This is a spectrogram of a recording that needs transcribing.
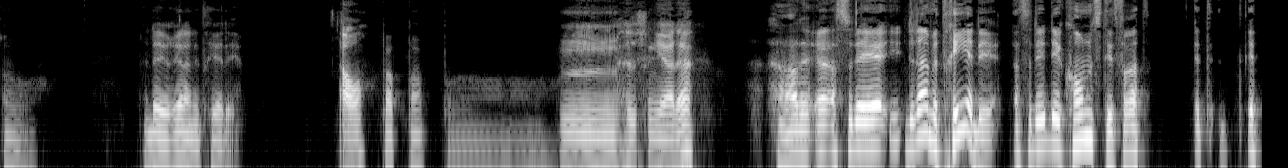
Ja. Men det är ju redan i 3D. Ja. Pa, pa, pa. Mm, hur fungerar det? Ja, det, alltså det, det där med 3D, alltså det, det är konstigt för att ett, ett,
